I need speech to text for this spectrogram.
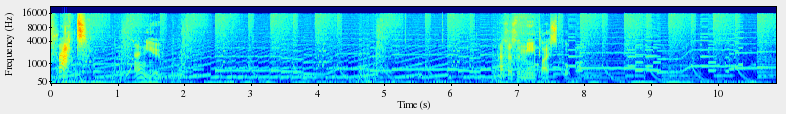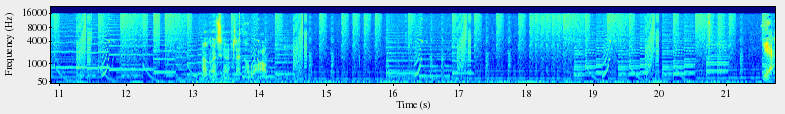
Prat! And you. That's just a mean place to put one. Well, that's gonna take a while. Yeah.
